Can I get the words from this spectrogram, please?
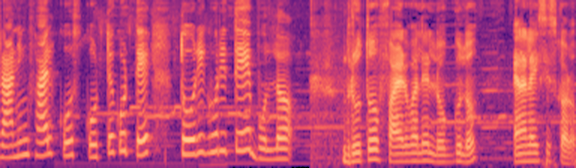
রানিং ফাইল কোর্স করতে করতে তড়িঘড়িতে বলল দ্রুত ফায়ারওয়ালের লোকগুলো অ্যানালাইসিস করো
